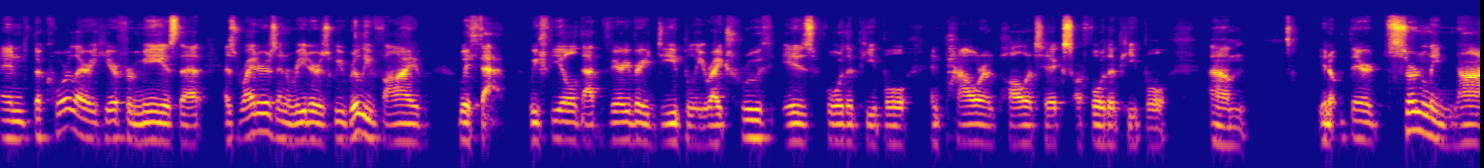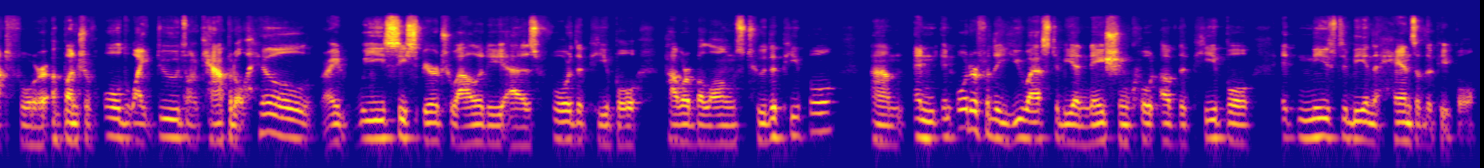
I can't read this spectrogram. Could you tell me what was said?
And the corollary here for me is that as writers and readers, we really vibe with that. We feel that very, very deeply, right? Truth is for the people, and power and politics are for the people. Um, you know, they're certainly not for a bunch of old white dudes on Capitol Hill, right? We see spirituality as for the people, power belongs to the people. Um, and in order for the US to be a nation, quote, of the people, it needs to be in the hands of the people.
